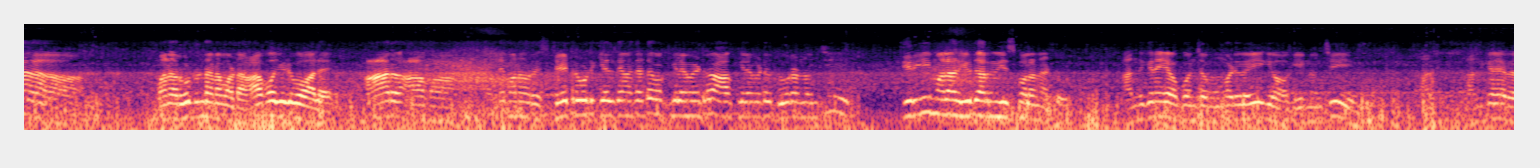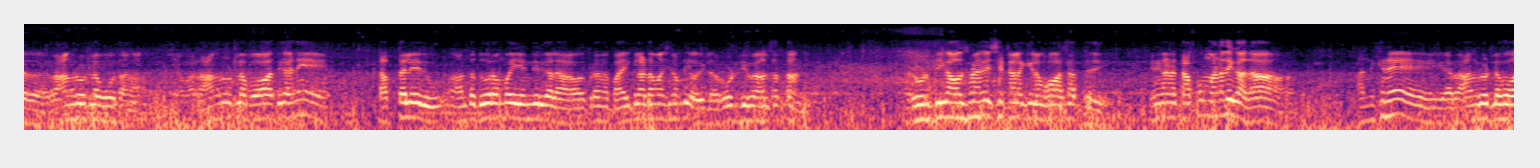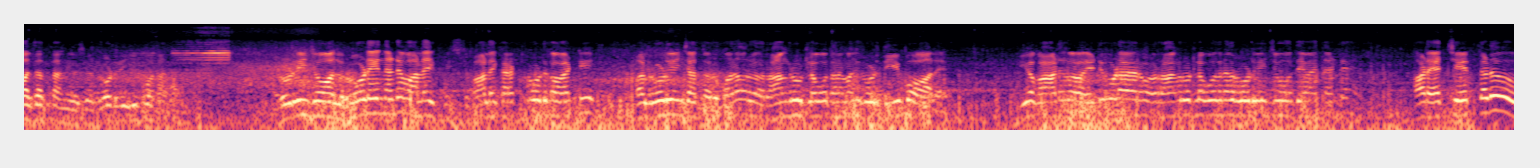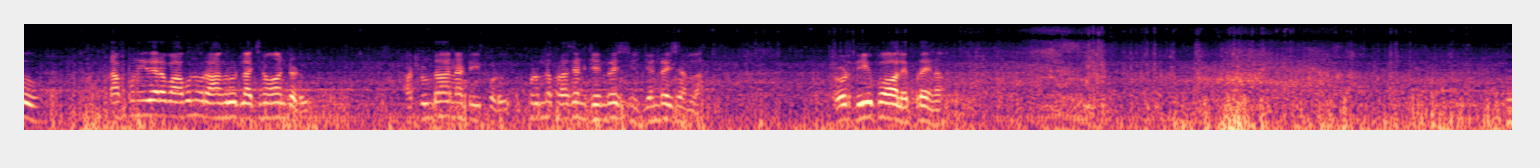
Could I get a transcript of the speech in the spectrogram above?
మన రూట్ ఉందన్నమాట. ఆపోజిట్ పోవాలి. ఆరు ఆ మా- అంటే మనం స్టేట్ రోడ్కి వెళ్తే ఏమంటే ఒక కిలోమీటర్ హాఫ్ కిలోమీటర్ దూరం నుంచి తిరిగి మళ్ళీ యూటర్న్ తీసుకోవాలన్నట్టు. అందుకనే ఇక కొంచెం ఉమ్మడి పోయి ఇక ఈ నుంచి అందుకనే రాంగ్ రూట్లో పోతాను. రాంగ్ రూట్లో పోవద్దు కానీ తప్పలేదు. అంత దూరం పోయి ఏం తిరగాల? ఎప్పుడైనా బైక్లు ఆడడం వచ్చినప్పుడు ఇట్లా రోడ్ దిగాల్సి వస్తుంది. రోడ్ దిగ అవసరం అయితే చెట్టాలకి ఇలా పోవాల్సి వస్తుంది. ఎందుకంటే తప్పు మనది కదా. అందుకనే ఇక రాంగ్ రోడ్లో పోవాల్సి వస్తుంది. రోడ్ దిగిపోతాను. రోడ్ నుంచి పోవాలి. రోడ్ ఏంటంటే వాళ్ళకి వాళ్ళకి కరెక్ట్ రోడ్ కాబట్టి వాళ్ళు రోడ్ వేయించేస్తారు మనం రాంగ్ రూట్లో పోతున్నాం కానీ రోడ్ దిగిపోవాలి. ఇక వాడు ఎటు కూడా రాంగ్ రూట్లో పోతున్నా రోడ్ నుంచి పోతే ఏమైందంటే వాడు హెచ్ చేస్తాడు తప్పు నీదేరా బాబు నువ్వు రాంగ్ రూట్లో వచ్చినావు అంటాడు. అట్లుంటుంది అన్నట్టు ఇప్పుడు. ఇప్పుడున్న ప్రజెంట్ జనరేషన్ జనరేషన్లో రోడ్ దిగిపోవాలి ఎప్పుడైనా.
